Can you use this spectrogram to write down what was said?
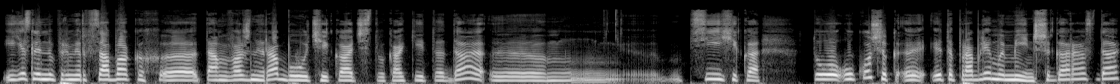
И если, например, в собаках там важны рабочие качества какие-то, да, психика, то у кошек э, эта проблема меньше гораздо,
